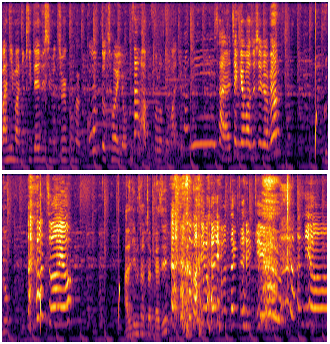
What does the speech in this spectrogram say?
많이 많이 기대해 주시면 좋을 것 같고 또 저희 영상 앞으로도 많이 많이 잘 챙겨봐 주시려면 구독! 좋아요! 알림 설정까지 많이 많이 부탁드릴게요. 안녕!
